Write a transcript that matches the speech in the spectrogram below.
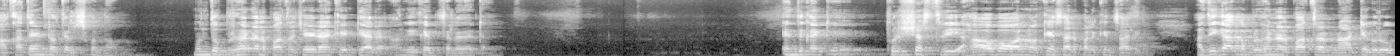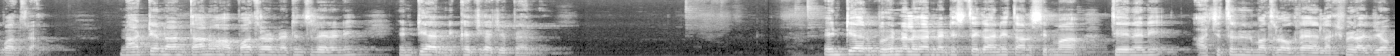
ఆ కథ ఏంటో తెలుసుకుందాం. ముందు బృహన్నల పాత్ర చేయడానికి ఎన్టీఆర్ అంగీకరించలేదట. ఎందుకంటే పురుష స్త్రీ హావభావాలను ఒకేసారి పలికించాలి. అదిగాక బృహన్నల పాత్ర నాట్య గురువు పాత్ర. నాట్యం రాని తాను ఆ పాత్రలో నటించలేనని ఎన్టీఆర్ నిక్కచ్చిగా చెప్పారు. ఎన్టీఆర్ బృహన్నలుగా నటిస్తే కానీ తాను సినిమా తేనని ఆ చిత్ర నిర్మాతలో ఒకరైన లక్ష్మీరాజ్యం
